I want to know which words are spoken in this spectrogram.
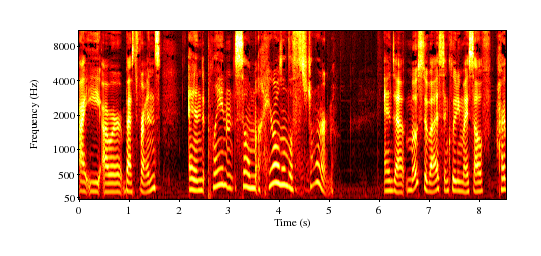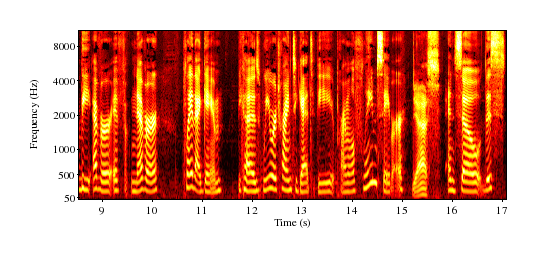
i.e., our best friends, and playing some Heroes of the Storm. And uh, most of us, including myself, hardly ever, if never, play that game because we were trying to get the Primal Flame Saber. Yes. And so this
